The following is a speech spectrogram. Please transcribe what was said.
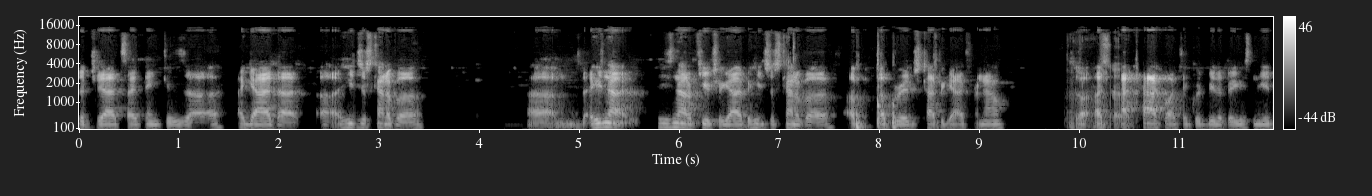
the Jets, I think is uh, a guy that uh, he's just kind of a um, he's not he's not a future guy, but he's just kind of a, a, a bridge type of guy for now. So, okay, so a, tackle, I think, would be the biggest need.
